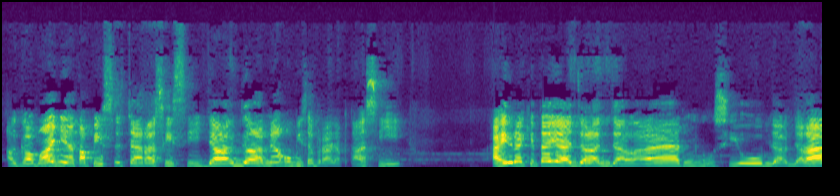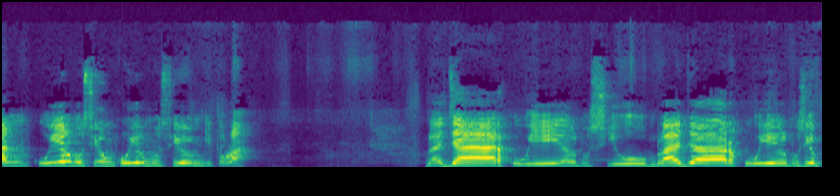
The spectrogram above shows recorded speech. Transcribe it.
agamanya tapi secara sisi jalan-jalannya aku bisa beradaptasi. Akhirnya kita ya jalan-jalan museum jalan-jalan kuil museum kuil museum gitulah. Belajar kuil museum belajar kuil museum.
